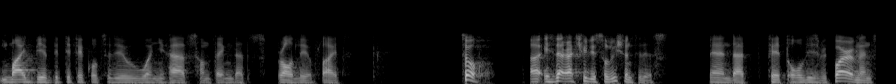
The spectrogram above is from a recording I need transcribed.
might be a bit difficult to do when you have something that's broadly applied. So uh, is there actually a solution to this? And that fit all these requirements.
